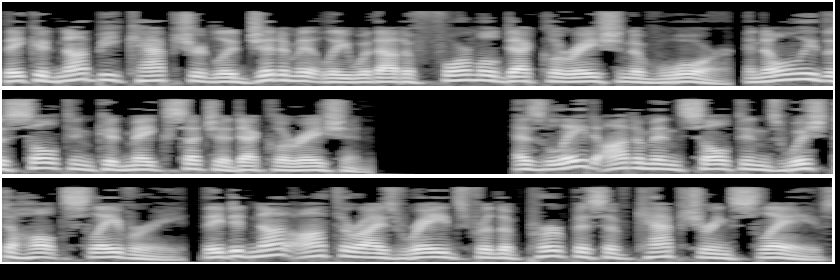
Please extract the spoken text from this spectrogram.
they could not be captured legitimately without a formal declaration of war, and only the sultan could make such a declaration. As late Ottoman sultans wished to halt slavery, they did not authorize raids for the purpose of capturing slaves,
